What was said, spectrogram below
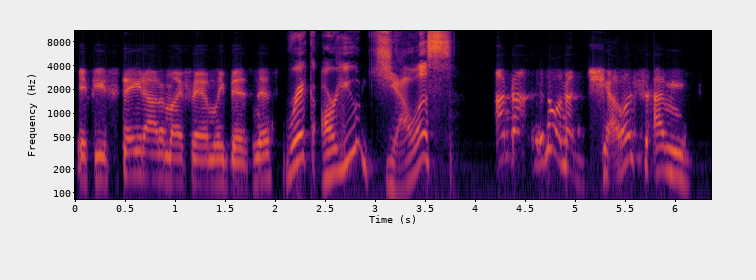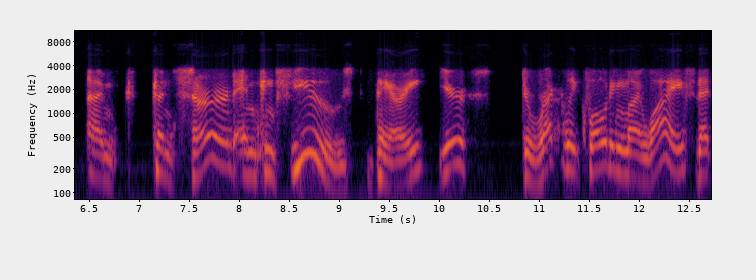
if you stayed out of my family business. Rick, are you jealous? I'm not. No, I'm not jealous. I'm I'm concerned and confused, Barry. You're directly quoting my wife that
